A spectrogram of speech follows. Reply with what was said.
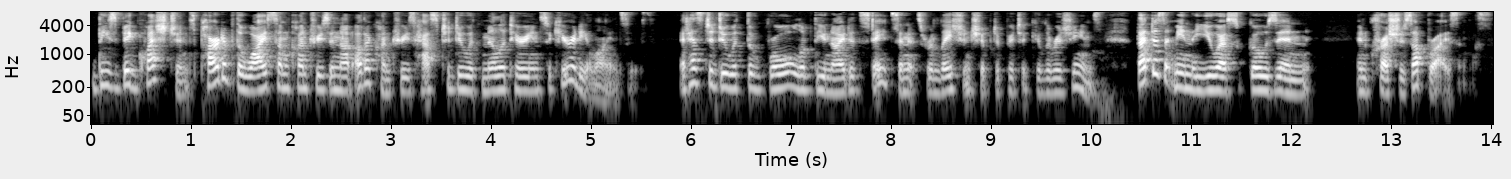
these big questions. Part of the why some countries and not other countries has to do with military and security alliances. It has to do with the role of the United States and its relationship to particular regimes. That doesn't mean the US goes in and crushes uprisings.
